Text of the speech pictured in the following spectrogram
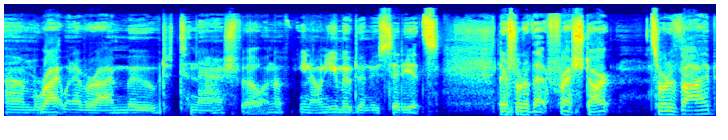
um, right whenever I moved to Nashville, and uh, you know, when you move to a new city, it's there's sort of that fresh start sort of vibe.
